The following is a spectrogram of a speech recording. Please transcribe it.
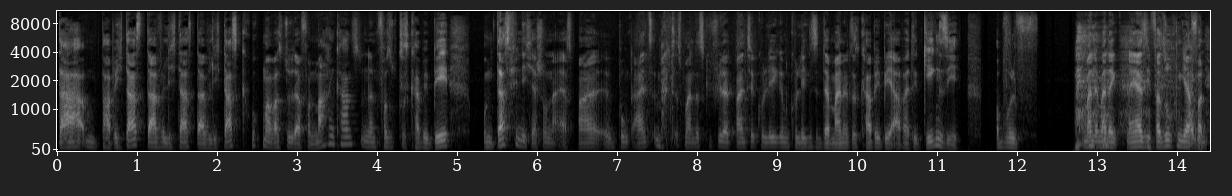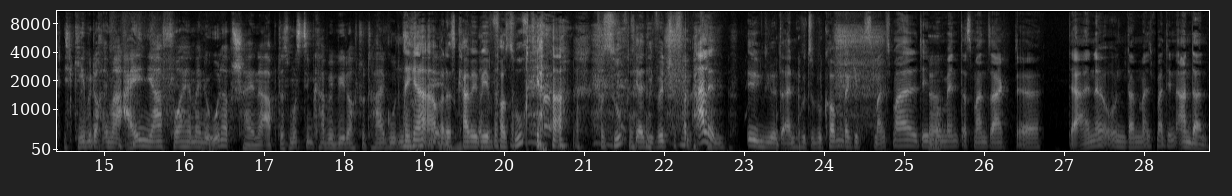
Da habe ich das, da will ich das, da will ich das. Guck mal, was du davon machen kannst. Und dann versucht das KBB. Und das finde ich ja schon erstmal äh, Punkt eins immer, dass man das Gefühl hat, manche Kolleginnen und Kollegen sind der Meinung, das KBB arbeitet gegen sie. Obwohl man immer denkt, naja, sie versuchen ja von, ich gebe doch immer ein Jahr vorher meine Urlaubsscheine ab. Das muss dem KBB doch total gut Naja, gefallen. aber das KBB versucht ja, versucht ja die Wünsche von allen irgendwie unter einen Hut zu bekommen. Da gibt es manchmal den Ja. Moment, dass man sagt, äh, der eine und dann manchmal den anderen.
